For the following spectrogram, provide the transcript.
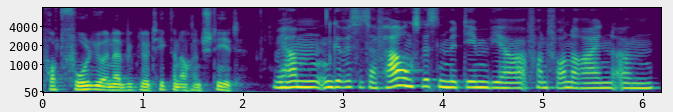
Portfolio in der Bibliothek dann auch entsteht? Wir haben ein gewisses Erfahrungswissen, mit dem wir von vornherein ähm,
